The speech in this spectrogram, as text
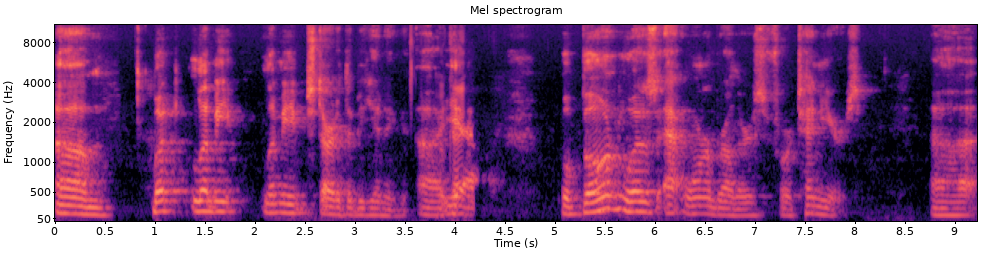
Um, but let me let me start at the beginning. Uh, Okay. Yeah. Well, Bone was at Warner Brothers for ten years, uh,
